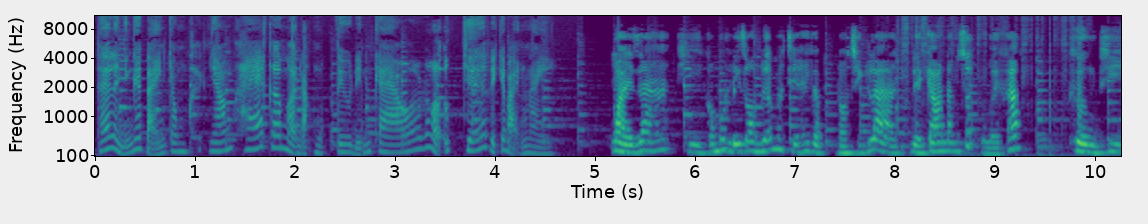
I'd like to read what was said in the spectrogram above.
Thế là những cái bạn trong các nhóm khác á, mà đặt mục tiêu điểm cao á, rất là ức chế vì cái bạn này. Ngoài ra thì có một lý do nữa mà chị hay gặp đó chính là đề cao năng suất của người khác. Thường thì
